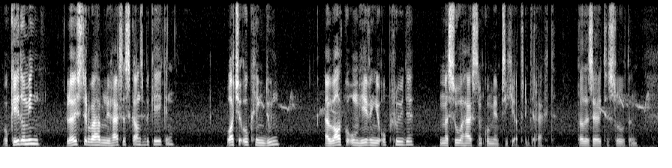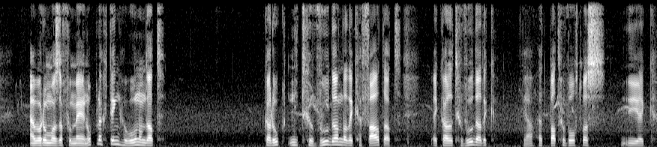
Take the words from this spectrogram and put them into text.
oké okay, Domin, luister, we hebben nu hersenscans bekeken. Wat je ook ging doen en welke omgeving je opgroeide, met zo'n hersenen kom je in psychiatrie terecht. Dat is uitgesloten. En waarom was dat voor mij een opluchting? Gewoon omdat ik had ook niet het gevoel dan dat ik gefaald had. Ik had het gevoel dat ik ja, het pad gevolgd was die ik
